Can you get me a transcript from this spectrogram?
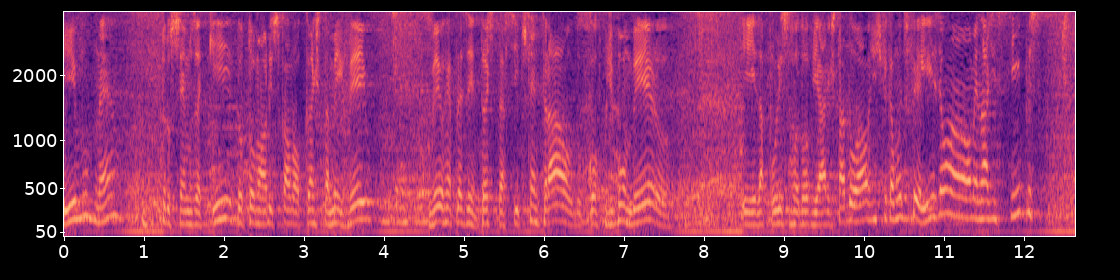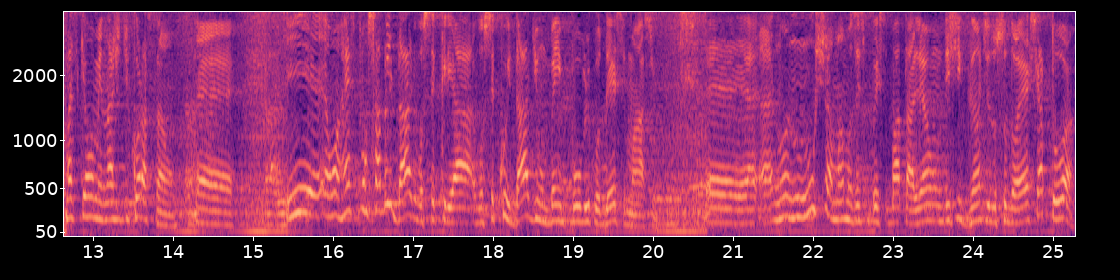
Ivo, né? Trouxemos aqui, doutor Maurício Cavalcante também veio, veio representante da CIP Central, do Corpo de Bombeiro, e da Polícia Rodoviária Estadual. A gente fica muito feliz, é uma homenagem simples, mas que é uma homenagem de coração. É, e é uma responsabilidade você criar, você cuidar de um bem público desse, Márcio. É, não, não, chamamos esse, esse, batalhão de gigante do Sudoeste à toa.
